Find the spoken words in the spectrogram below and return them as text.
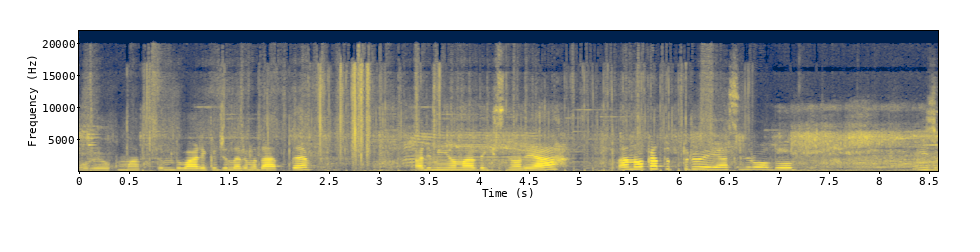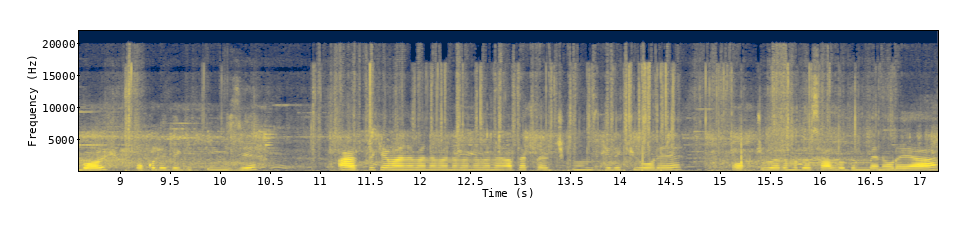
Oraya okuma attım. Duvar yıkıcılarımı da attım. Hadi minyonlar da gitsin oraya. Lan ok atıp duruyor ya sinir oldum. Easy boy. Okula da gitti easy. Artık hemen hemen hemen hemen hemen ataklara çıkmamız gerekiyor oraya. Okçularımı da salladım ben oraya.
